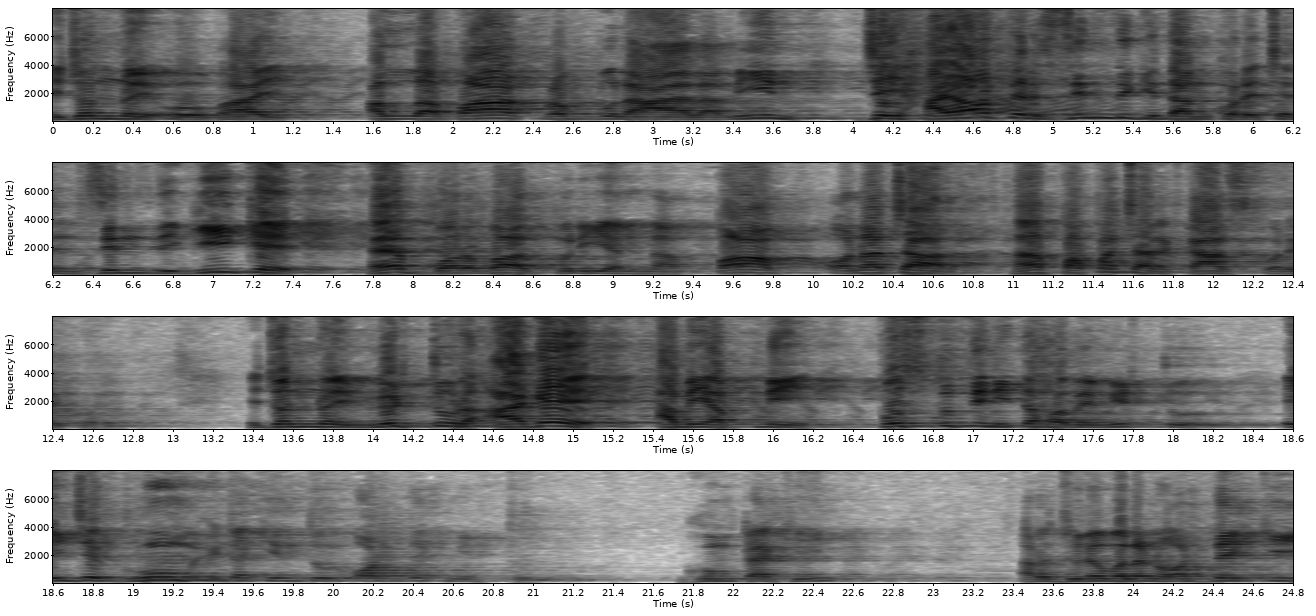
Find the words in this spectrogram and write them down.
এই জন্যই ও ভাই আল্লাহ পাক রব্বুল আলামিন যে হায়াতের জিন্দিগি দান করেছেন, জিন্দিগিকে হ্যাঁ বরবাদ করিয়েন না, পাপ, অনাচার হ্যাঁ পাপাচার কাজ করে করে। এজন্যই মৃত্যুর আগে আমি আপনি প্রস্তুতি নিতে হবে মৃত্যু। এই যে ঘুম, এটা কিন্তু অর্ধেক মৃত্যু। ঘুমটা কি? আরও জুড়ে বলেন, অর্ধেক কি?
